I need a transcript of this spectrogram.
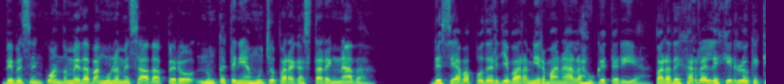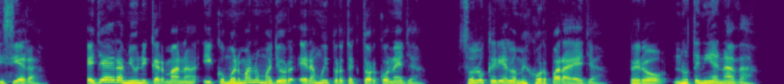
De vez en cuando me daban una mesada, pero nunca tenía mucho para gastar en nada. Deseaba poder llevar a mi hermana a la juguetería, para dejarla elegir lo que quisiera. Ella era mi única hermana y como hermano mayor era muy protector con ella. Solo quería lo mejor para ella, pero no tenía nada.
